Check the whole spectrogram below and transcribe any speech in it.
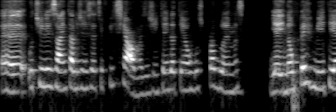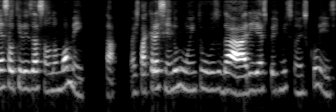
é, utilizar a inteligência artificial, mas a gente ainda tem alguns problemas e aí não permitem essa utilização no momento, tá? Mas está crescendo muito o uso da área e as permissões com isso.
